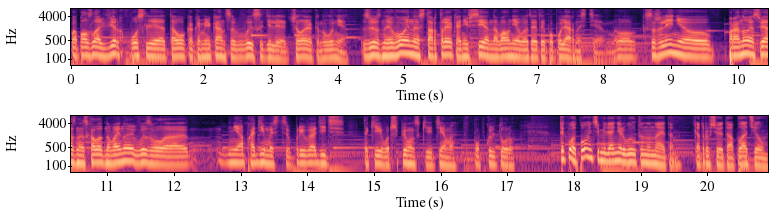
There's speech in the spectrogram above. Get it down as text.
поползла вверх после того, как американцы высадили человека на Луне. Звездные войны, Стартрек, они все на волне вот этой популярности. Но, к сожалению, паранойя, связанная с холодной войной, вызвала необходимость приводить такие вот шпионские темы в поп-культуру. Так вот, помните миллионер Уилтона Найта, который все это оплатил?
